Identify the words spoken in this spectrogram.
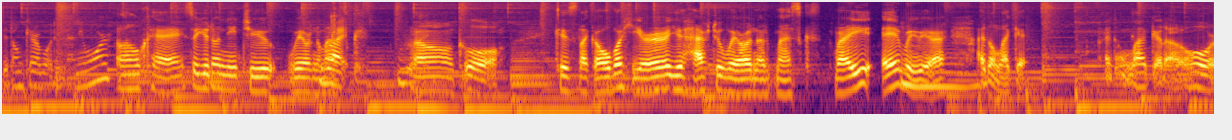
they don't care about it anymore. Okay. So you don't need to wear a mask. Right. Oh, cool. Because like over here, you have to wear a mask, right? Everywhere. Mm. I don't like it. I don't like it at all.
